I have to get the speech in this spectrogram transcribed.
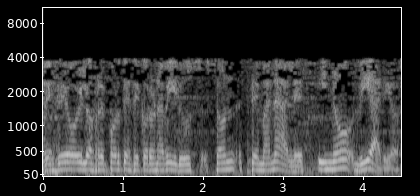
Desde hoy los reportes de coronavirus son semanales y no diarios.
